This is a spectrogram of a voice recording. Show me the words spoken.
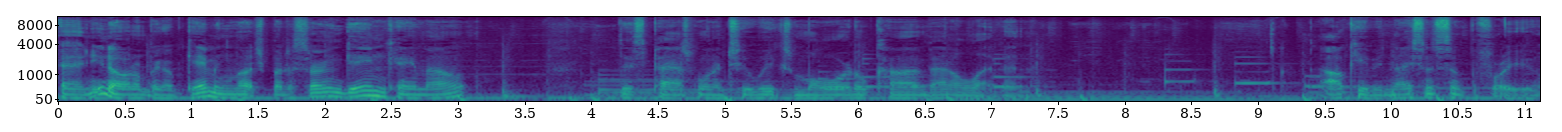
And you know, I don't bring up gaming much, but a certain game came out this past one or two weeks Mortal Kombat 11. I'll keep it nice and simple for you.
